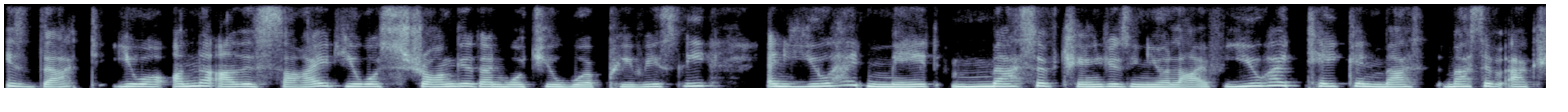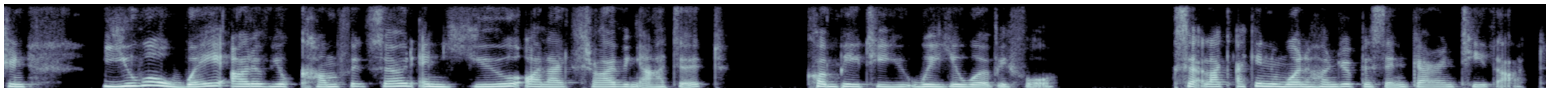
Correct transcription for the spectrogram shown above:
is that you are on the other side, you are stronger than what you were previously, and you had made massive changes in your life. You had taken mass- massive action. You are way out of your comfort zone and you are like thriving at it compared to you where you were before. So, like, I can 100% guarantee that.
